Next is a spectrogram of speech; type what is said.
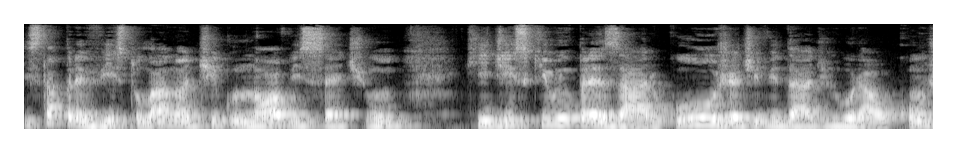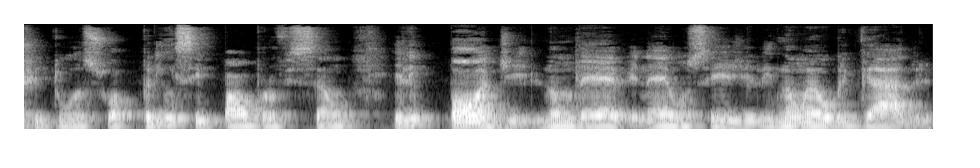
está previsto lá no artigo 971 que diz que o empresário cuja atividade rural constitua sua principal profissão, ele pode, ele não deve, né? Ou seja, ele não é obrigado, ele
